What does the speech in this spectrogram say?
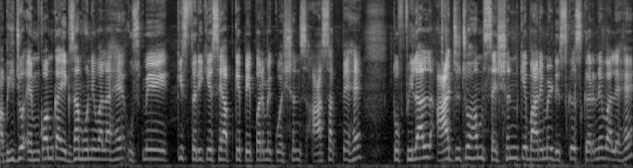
अभी जो एम कॉम का एग्ज़ाम होने वाला है, उसमें किस तरीके से आपके पेपर में क्वेश्चंस आ सकते हैं? तो फ़िलहाल आज जो हम सेशन के बारे में डिस्कस करने वाले हैं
